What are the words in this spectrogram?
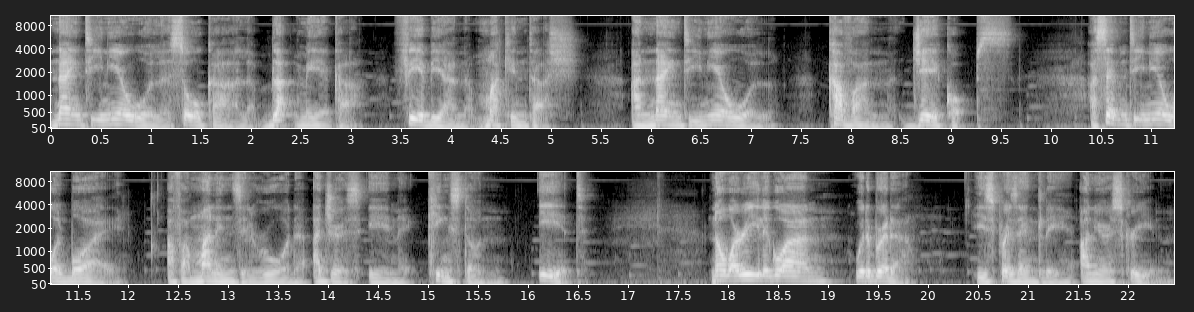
19-year-old so-called blackmaker Fabian McIntosh, and 19-year-old Cavan Jacobs, a 17-year-old boy of a Manningsville Road address in Kingston 8. Now what really go on with the brother? He's presently on your screen.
